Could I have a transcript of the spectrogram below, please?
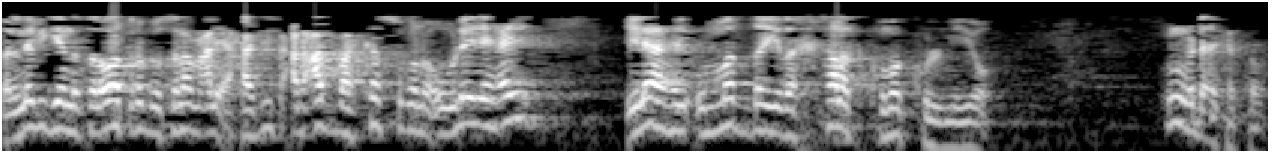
Bal nabigeenna salawaatu rabbi wasalaamu caleyh axaadiis cadcad baa ka sugan oo uu leeyahay ilaahay ummadayda khalad kuma kulmiyo. Ma dhici kartaba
